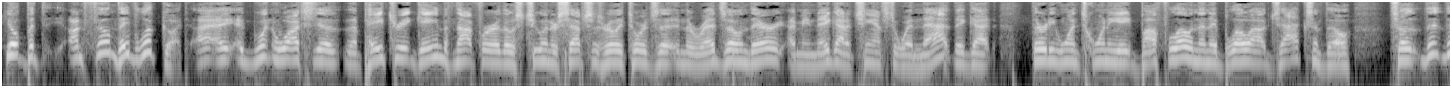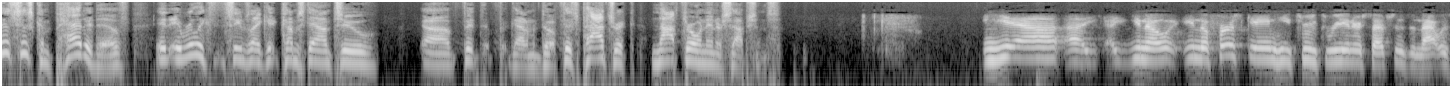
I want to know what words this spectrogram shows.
Yo, but on film they've looked good. I, I went and watched the the Patriot game. If not for those two interceptions, really towards the, in the red zone there. I mean, they got a chance to win that. They got 31-28 Buffalo, and then they blow out Jacksonville. So th- this is competitive. It, it really seems like it comes down to uh, Fitzpatrick not throwing interceptions. Yeah, uh, you know, in the first game he threw three interceptions and that was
